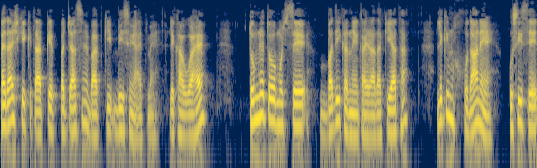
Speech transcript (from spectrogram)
پیدائش کی کتاب کے پچاسویں باپ کی بیسویں آیت میں لکھا ہوا ہے، تم نے تو مجھ سے بدی کرنے کا ارادہ کیا تھا، لیکن خدا نے اسی سے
